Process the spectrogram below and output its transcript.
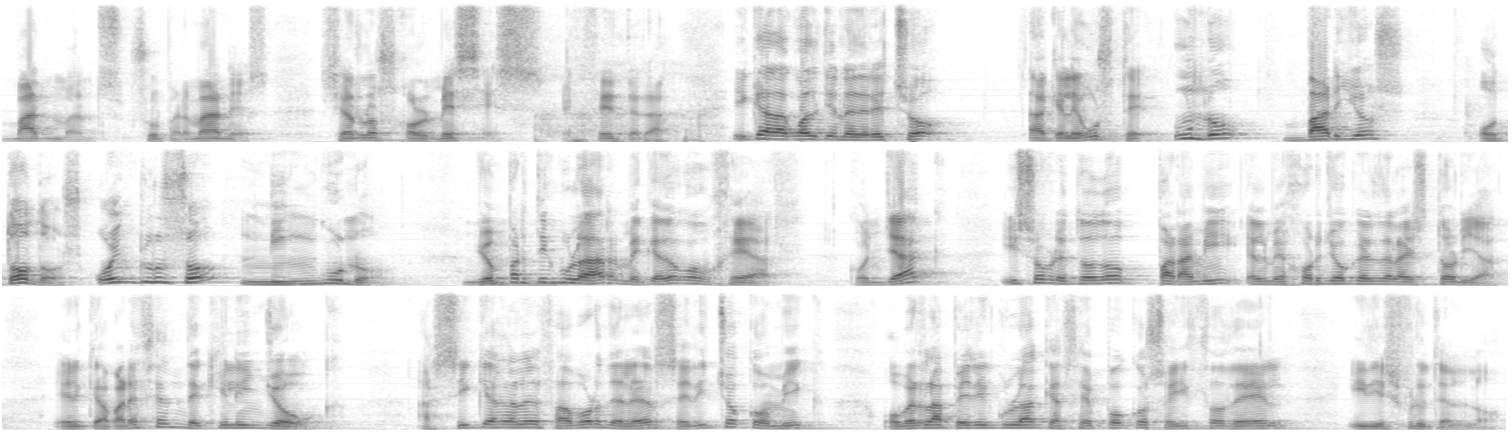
Batmans, Supermanes, Sherlock Holmeses, etc. Y cada cual tiene derecho a que le guste uno, varios o todos, o incluso ninguno. Yo en particular me quedo con Geaz, con Jack y sobre todo, para mí, el mejor Joker de la historia, el que aparece en The Killing Joke. Así que hagan el favor de leerse dicho cómic o ver la película que hace poco se hizo de él y disfrútenlo.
